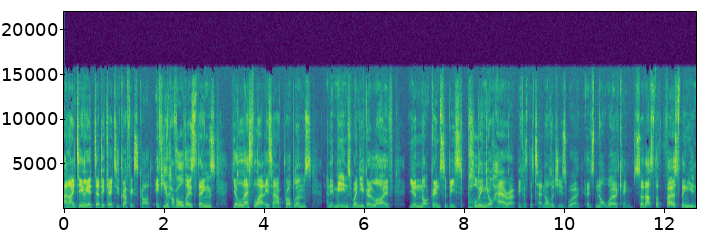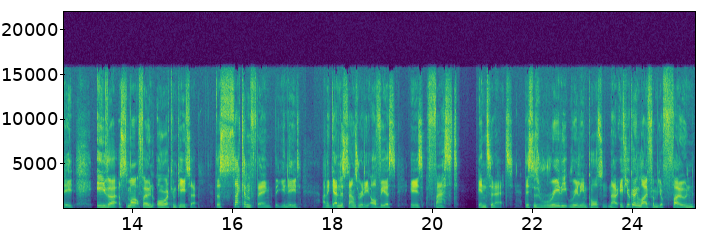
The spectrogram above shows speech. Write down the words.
and ideally a dedicated graphics card. If you have all those things, you're less likely to have problems. And it means when you go live, you're not going to be pulling your hair out because the technology is work it's not working. So that's the first thing you need, either a smartphone or a computer. The second thing that you need, and again this sounds really obvious, is fast internet. This is really, really important. Now, if you're going live from your phone,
